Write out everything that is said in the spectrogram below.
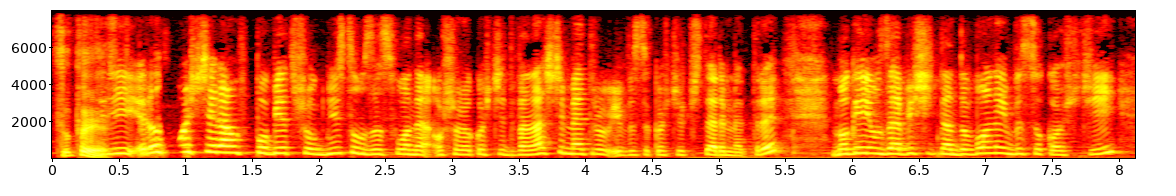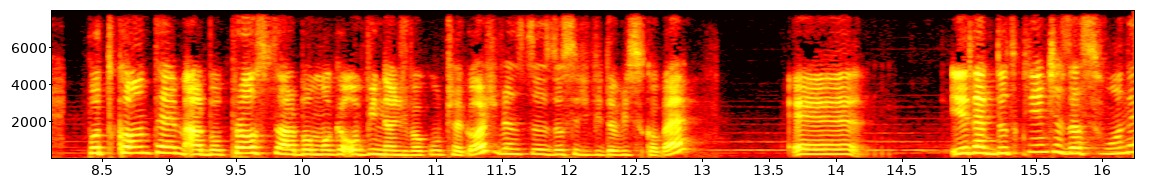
Co to jest? Czyli rozpościeram w powietrzu ognistą zasłonę o szerokości 12 metrów i wysokości 4 metry. Mogę ją zawiesić na dowolnej wysokości, pod kątem albo prosto, albo mogę owinąć wokół czegoś, więc to jest dosyć widowiskowe. E, jednak dotknięcie zasłony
